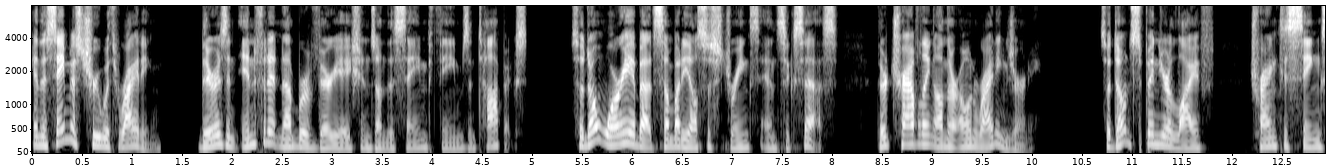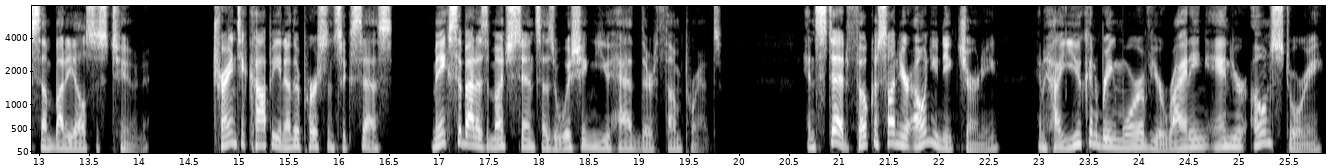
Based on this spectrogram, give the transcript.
And the same is true with writing. There is an infinite number of variations on the same themes and topics. So don't worry about somebody else's strengths and success. They're traveling on their own writing journey. So don't spend your life trying to sing somebody else's tune. Trying to copy another person's success makes about as much sense as wishing you had their thumbprint. Instead, focus on your own unique journey and how you can bring more of your writing and your own story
